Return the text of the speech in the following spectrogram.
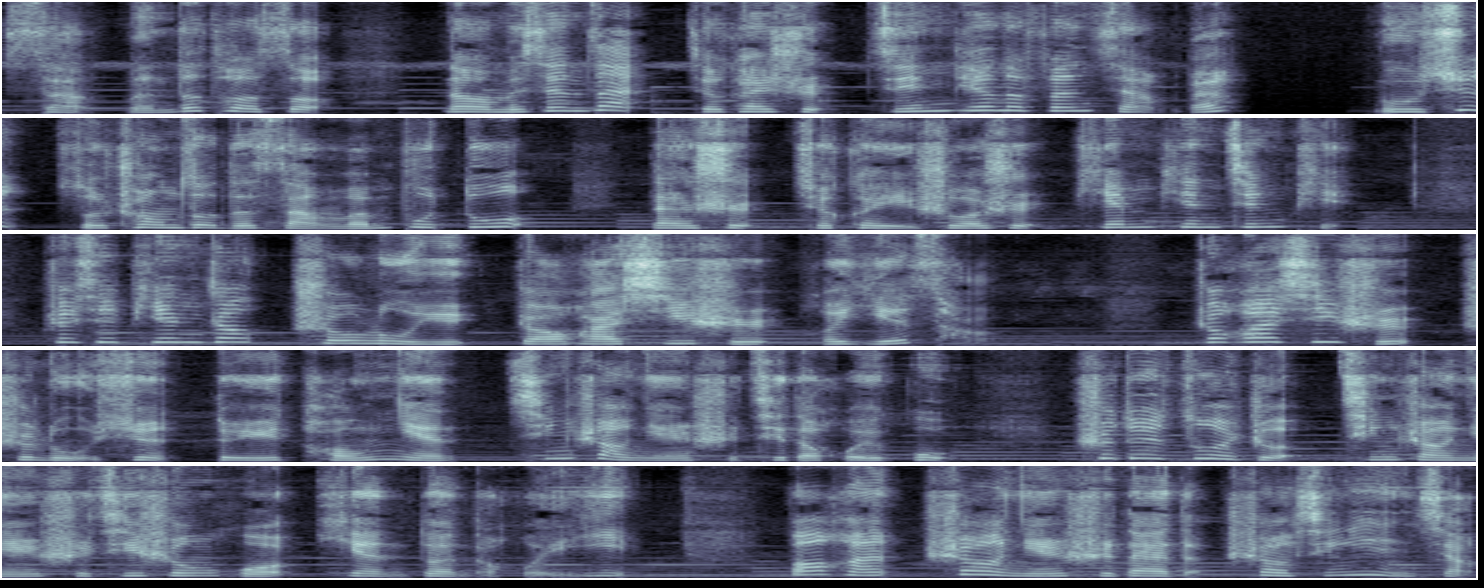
散文的特色。那我们现在就开始今天的分享吧。鲁迅所创作的散文不多。但是却可以说是篇篇精品。这些篇章收录于《朝花夕拾》和《野草》。《朝花夕拾》是鲁迅对于童年、青少年时期的回顾，是对作者青少年时期生活片段的回忆，包含少年时代的绍兴印象、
